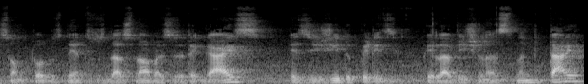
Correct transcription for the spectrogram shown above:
São todos dentro das normas legais exigido pela vigilância sanitária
